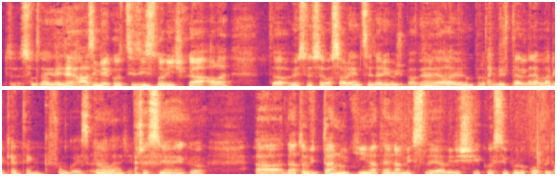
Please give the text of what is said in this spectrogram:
to, jsou tady, tady házím jako cizí slovíčka, ale to, my jsme se o salienci tady už bavili, ale jenom pro tak ten jako, remarketing funguje skvěle, no, že? Přesně, jako, a na to vytáhnutí na té namysli a když jako si půjdu koupit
